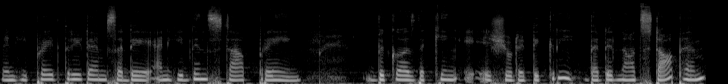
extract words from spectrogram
when he prayed three times a day and he didn't stop praying because the king issued a decree that did not stop him.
